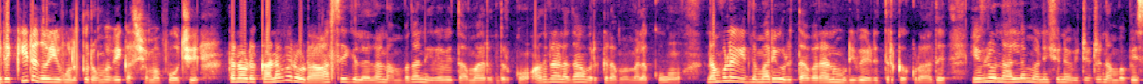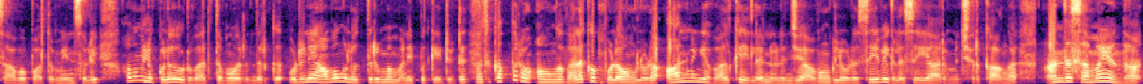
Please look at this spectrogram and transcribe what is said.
இதை கேட்டதும் இவங்களுக்கு ரொம்பவே கஷ்டமாக போச்சு. தன்னோட கணவரோட ஆசைகள் எல்லாம் நம்ம தான் நிறைவேற்றாமல் இருந்திருக்கோம். அதனால தான் அவருக்கு நம்ம மேலே கோவம். நம்மளும் இந்த மாதிரி ஒரு தவறான முடிவை எடுத்திருக்க கூடாது. இவ்வளோ நல்ல மனுஷனை விட்டுட்டு நம்ம போய் சாவ பார்த்தோமேன்னு சொல்லி அவங்களுக்குள்ள ஒரு வருத்தமும் இருந்திருக்கு. உடனே அவங்களும் திரும்ப மன்னிப்பு கேட்டுட்டு அதுக்கப்புறம் அவங்க வழக்கம் போல் அவங்களோட ஆன்மீக வாழ்க்கையில் நுழைஞ்சு அவங்களோட சேவைகளை செய்ய ஆரம்பிச்சிருக்காங்க. அந்த சமயம் தான்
